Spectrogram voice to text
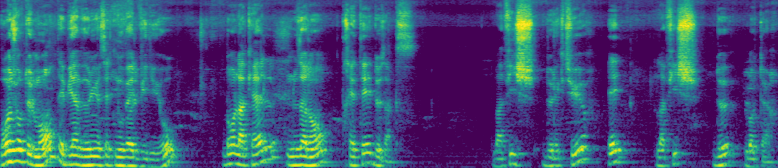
Bonjour tout le monde et bienvenue à cette nouvelle vidéo dans laquelle nous allons traiter deux axes. La fiche de lecture et la fiche de l'auteur.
